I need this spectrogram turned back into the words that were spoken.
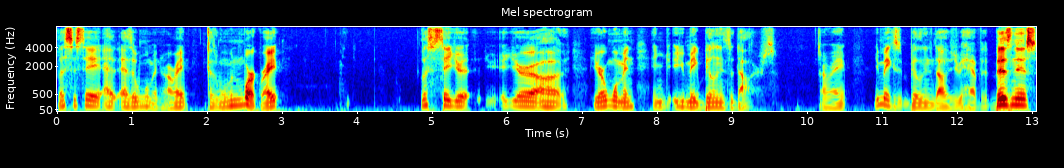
Let's just say as, as a woman. All right. Because women work, right? Let's just say you're, you're, uh, you're a woman and you make billions of dollars. All right you make billions of dollars. You have a business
